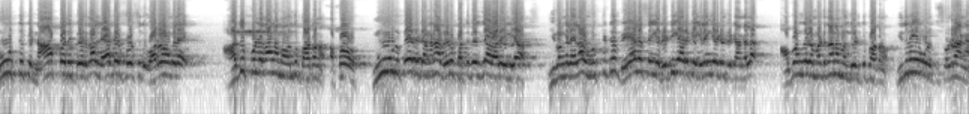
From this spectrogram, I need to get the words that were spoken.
நூத்துக்கு நாற்பது பேர் தான் லேபர் ஃபோர்ஸுக்கு வர்றவங்களே. அதுக்குள்ளதான் நம்ம வந்து பார்க்கணும். அப்போ நூறு பேர் இருக்காங்கன்னா வெறும் பத்து பேருக்கு தான் வேலை இல்லையா? இவங்களெல்லாம் விட்டுட்டு வேலை செய்ய ரெடியா இருக்க இளைஞர்கள் இருக்காங்கல்ல அவங்கள மட்டும் தான் நம்ம வந்து எடுத்து பார்க்கணும். இதுலயும் உங்களுக்கு சொல்றாங்க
